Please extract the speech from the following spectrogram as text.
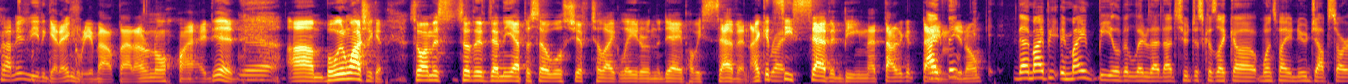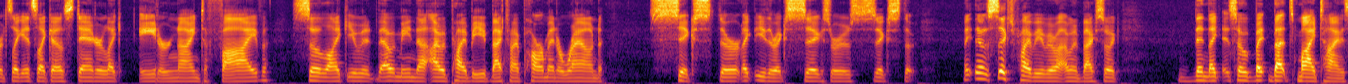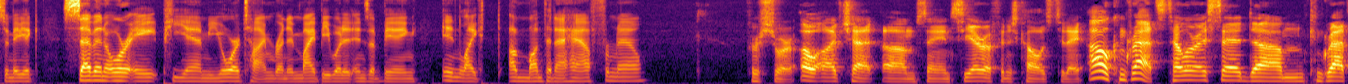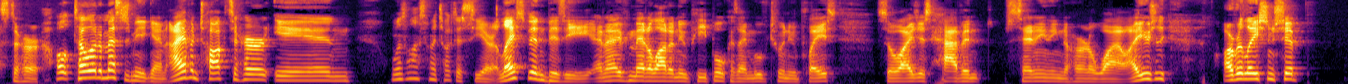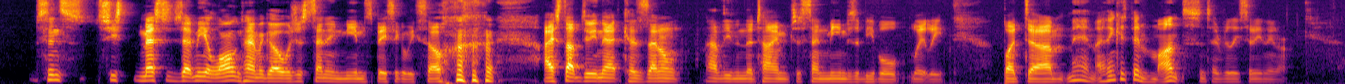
I didn't need to get angry about that. I don't know why I did. Yeah. Um, but we're gonna watch it again. So I'm so the- then the episode We'll shift to like later in the day, probably seven. I could Right. see seven being that target time. You know, that might be it might be a little bit later than that too, just because like uh once my new job starts, like it's like a standard like eight or nine to five. So like it would that would mean that I would probably be back to my apartment around six thirty, like either like six or six thirty. Like it was six probably when I went back. So like then like so but that's my time. So maybe like seven or eight p.m. your time, Brendan, might be what it ends up being in like a month and a half from now. for sure. Oh, I've chat um, saying Sierra finished college today. Oh, congrats! Tell her I said um, congrats to her. Oh, tell her to message me again. I haven't talked to her in. When was the last time I talked to Sierra? Life's been busy, and I've met a lot of new people because I moved to a new place. So I just haven't said anything to her in a while. I usually our relationship since she messaged at me a long time ago was just sending memes basically. So I stopped doing that because I don't have even the time to send memes to people lately. But um, man, I think it's been months since I've really said anything to her.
